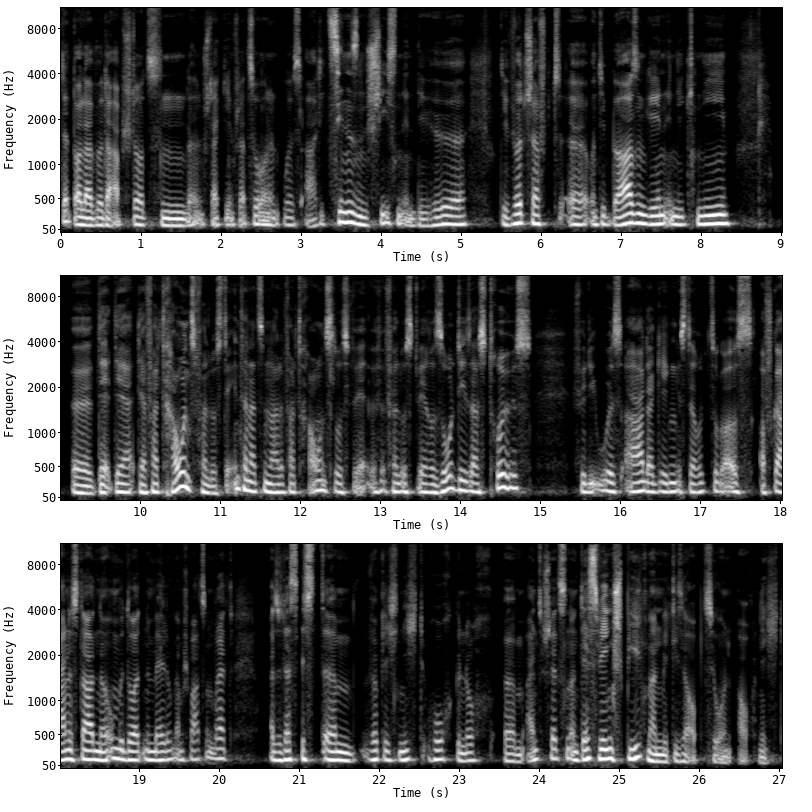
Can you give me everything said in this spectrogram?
Der Dollar würde abstürzen, dann steigt die Inflation in den USA, die Zinsen schießen in die Höhe, die Wirtschaft äh, und die Börsen gehen in die Knie äh, der, der, der Vertrauensverlust, der internationale Vertrauensverlust wäre so desaströs, für die USA. Dagegen ist der Rückzug aus Afghanistan eine unbedeutende Meldung am schwarzen Brett. Also das ist ähm, wirklich nicht hoch genug ähm, einzuschätzen und deswegen spielt man mit dieser Option auch nicht.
